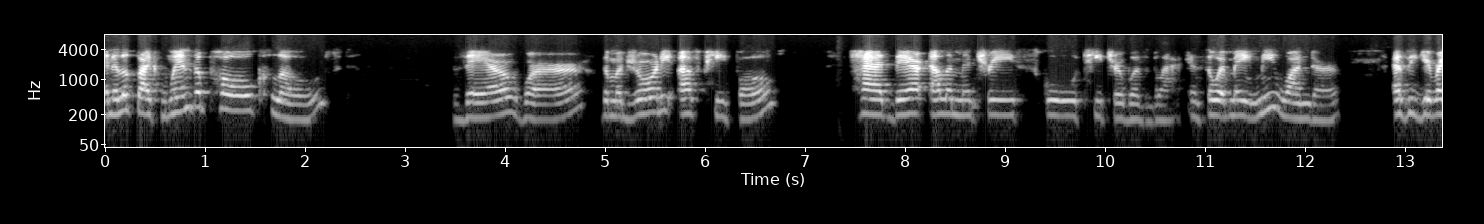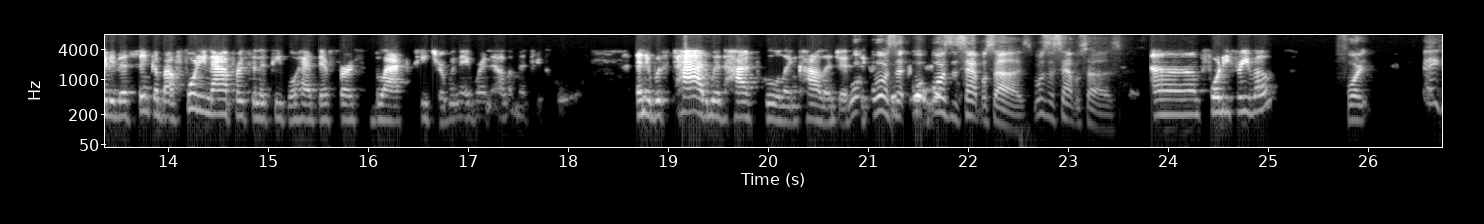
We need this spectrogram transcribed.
And it looked like when the poll closed, there were the majority of people had their elementary school teacher was black. And so it made me wonder as we get ready to think about 49% of people had their first black teacher when they were in elementary school. And it was tied with high school and college at what, what was the what was the sample size? What was the sample size? Um 43 votes. 40 Hey,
